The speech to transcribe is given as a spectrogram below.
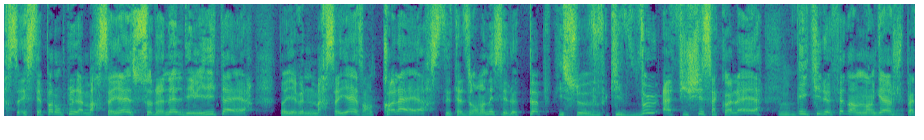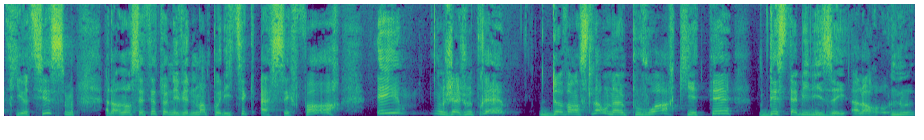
c'était pas non plus la Marseillaise solennelle des militaires. Non, il y avait une Marseillaise en colère. C'est-à-dire, moment c'est le peuple qui, se, qui veut afficher sa colère mm. et qui le fait dans le langage du patriotisme. Alors non, c'était un événement politique assez fort. Et j'ajouterais, devant cela, on a un pouvoir qui était déstabilisé. Alors, nous,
